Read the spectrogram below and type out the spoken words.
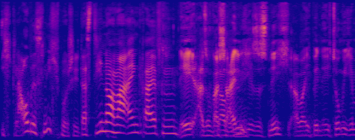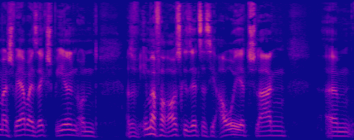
ich glaube es nicht, Buschi, dass die nochmal eingreifen. Nee, also wahrscheinlich ist es nicht, aber ich bin, ich tue mich immer schwer bei sechs Spielen und also immer vorausgesetzt, dass sie Aue jetzt schlagen ähm,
